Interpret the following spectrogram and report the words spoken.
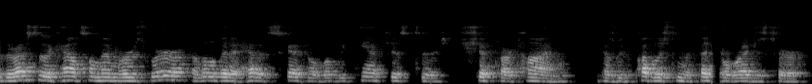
For the rest of the council members, we're a little bit ahead of schedule, but we can't just uh, shift our time because we've published in the Federal Register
